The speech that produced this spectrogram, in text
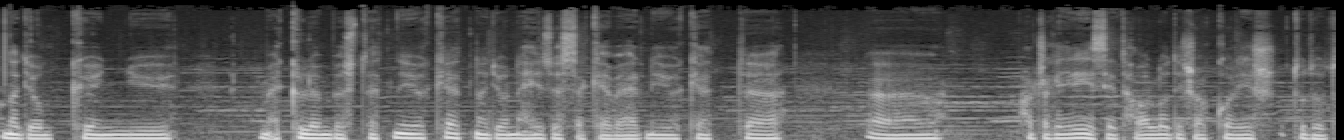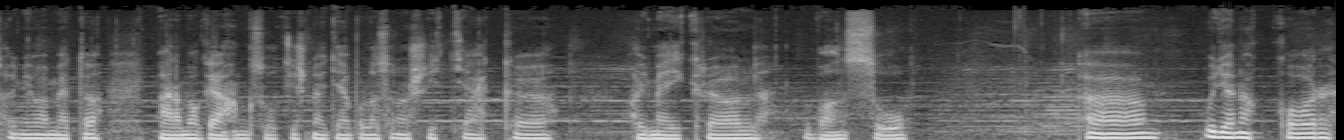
nagyon könnyű megkülönböztetni őket, nagyon nehéz összekeverni őket, ha csak egy részét hallod, és akkor is tudod, hogy mi van, mert a, már a magánhangzók is nagyjából azonosítják, hogy melyikről van szó. Ugyanakkor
